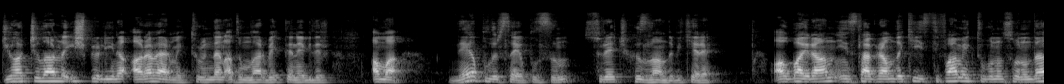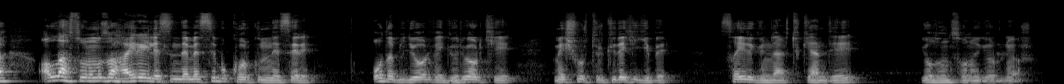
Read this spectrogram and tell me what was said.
cihatçılarla işbirliğine ara vermek türünden adımlar beklenebilir. Ama ne yapılırsa yapılsın süreç hızlandı bir kere. Albayrak'ın Instagram'daki istifa mektubunun sonunda Allah sonumuzu hayır eylesin demesi bu korkunun eseri. O da biliyor ve görüyor ki meşhur türküdeki gibi sayılı günler tükendi, yolun sonu görünüyor.''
